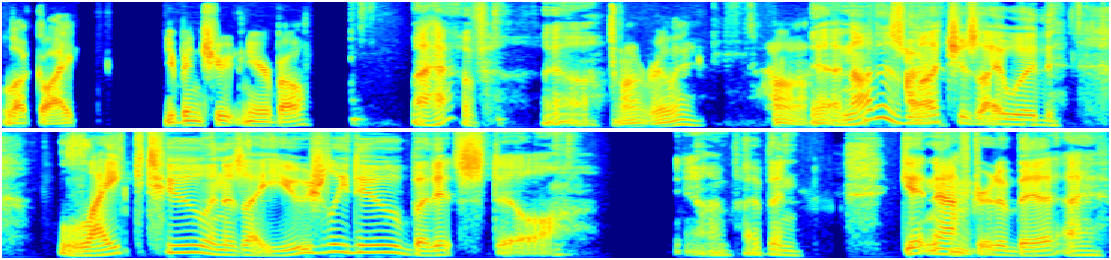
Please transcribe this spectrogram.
look like. You been shooting your bow? I have. Yeah. Oh, really? Huh? Yeah. Not as I- much as I would like to and as I usually do, but it's still, you know, I've, I've been. Getting hmm. after it a bit. I've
